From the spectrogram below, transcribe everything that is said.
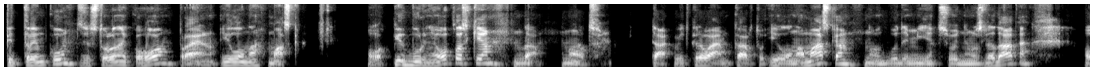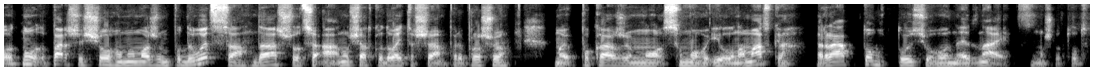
підтримку зі сторони кого? Правильно, Ілона Маска. От, підбурні оплески. Да, ну от. Так, відкриваємо карту Ілона Маска. Ну, от будемо її сьогодні розглядати. От, ну, перше, з чого ми можемо подивитися, да, що це. А, ну, спочатку, давайте ще перепрошую. Ми покажемо самого Ілона Маска. Раптом хтось його не знає. Тому що тут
